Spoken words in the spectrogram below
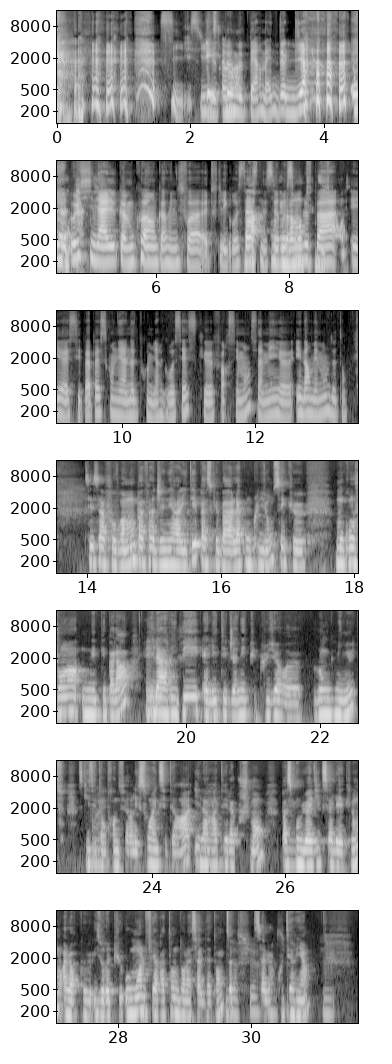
si, si je peux extrêmement me permettre de le dire. Au final, comme quoi, encore une fois, euh, toutes les grossesses Bah, ne se ressemblent pas différentes. et euh, c'est pas parce qu'on est à notre première grossesse que forcément ça met euh, énormément de temps. C'est ça, faut vraiment pas faire de généralité parce que bah, la conclusion, c'est que mon conjoint n'était pas là. Et Il est arrivé, elle était déjà née depuis plusieurs euh, longues minutes, parce qu'ils étaient en train de faire les soins, etc. Il a Ouais. raté l'accouchement parce Ouais. qu'on lui a dit que ça allait être long, alors qu'ils auraient pu au moins le faire attendre dans la salle d'attente. Sûr, Ça leur coûtait sûr. rien. Mm.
